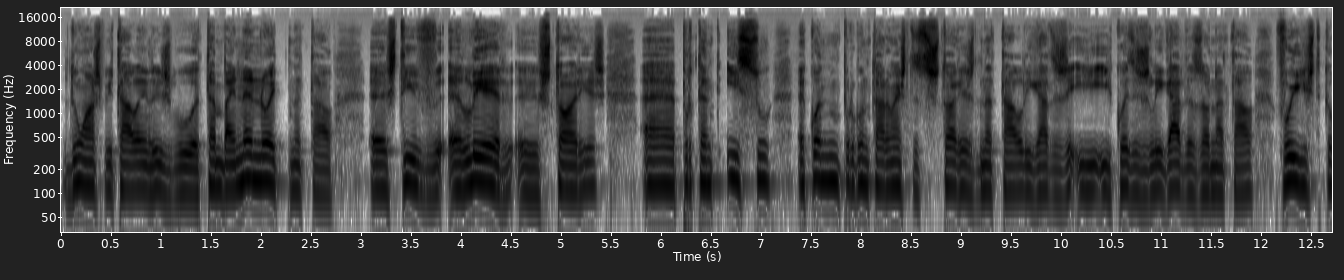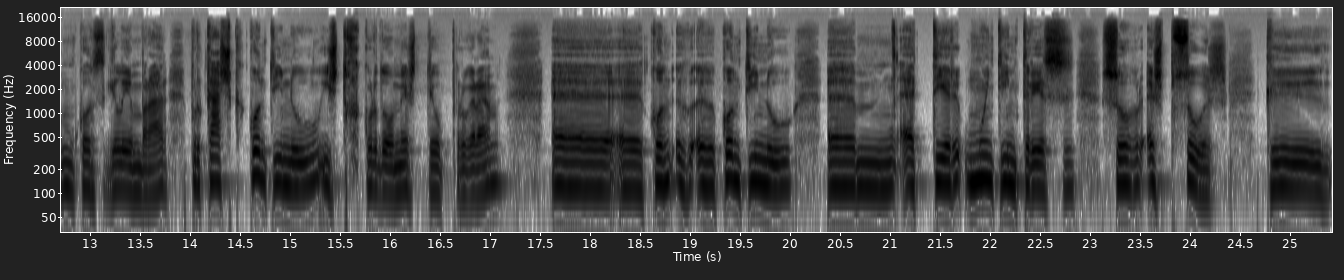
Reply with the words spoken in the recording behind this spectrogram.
de um hospital em Lisboa, também na noite de Natal, eh, estive a ler eh, histórias. Eh, portanto, isso, quando me perguntaram estas histórias de Natal ligadas e, e coisas ligadas ao Natal, foi isto que eu me consegui lembrar, porque acho que continuo, isto recordou-me este teu programa, continuo a ter muito interesse sobre as pessoas que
